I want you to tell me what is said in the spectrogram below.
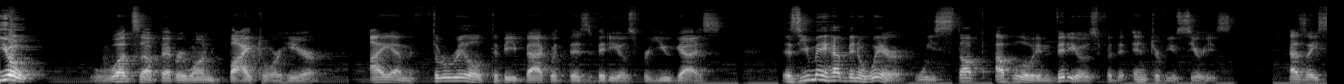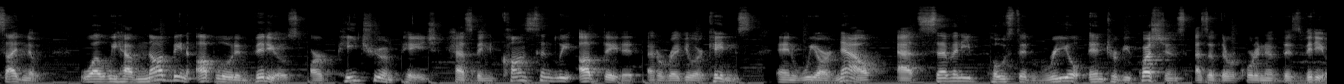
Yo! What's up everyone, Bytor here. I am thrilled to be back with these videos for you guys. As you may have been aware, we stopped uploading videos for the interview series. As a side note, while we have not been uploading videos, our Patreon page has been constantly updated at a regular cadence, and we are now at 70 posted real interview questions as of the recording of this video.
